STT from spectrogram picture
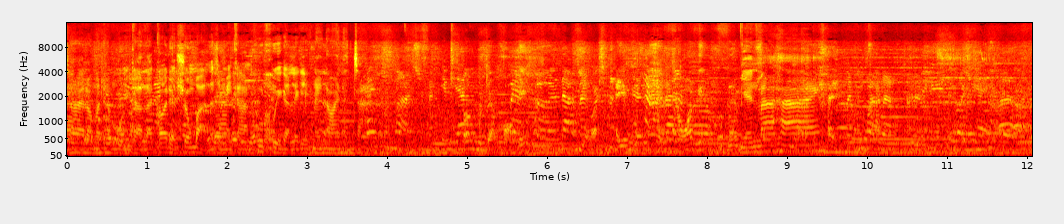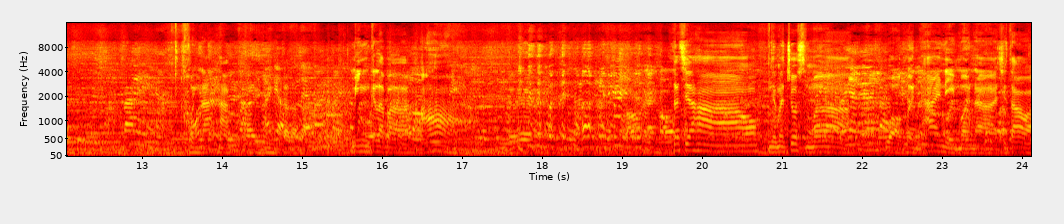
ใช่เรามาทำบุญกัน แล้วก็เดี๋ยวช่วงบ่ายเราจะมีการพูดคุยกันเล็กๆน้อยๆนะจ๊ะ ต้องมึงจะขอให้ไอ้พวกนี้ช้อนเนี่ย เมียนมาไฮคนน่าหักมิงกะลาบาอ่า大家好，你们做什么啊？我很爱你们啊，知道啊？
